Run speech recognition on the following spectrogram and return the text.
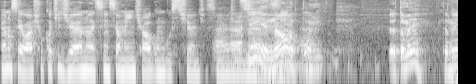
Eu não sei, eu acho o cotidiano essencialmente algo angustiante, assim. É. né? Sim, não. Eu também. Também.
